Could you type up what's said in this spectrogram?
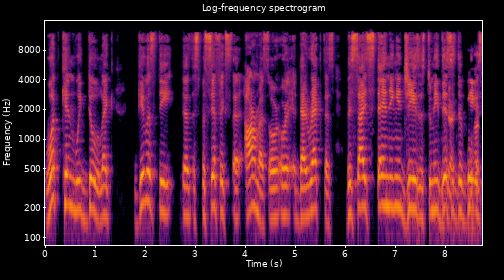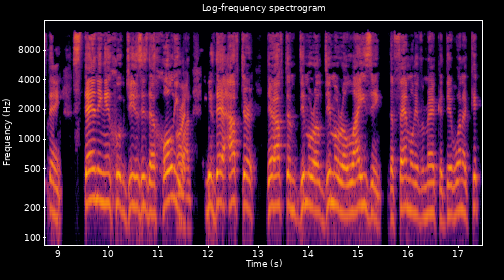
What can we do? Like, give us the the specifics, uh, arm us or or direct us. Besides standing in Jesus, to me this okay. is the biggest thing. Standing in who Jesus is the Holy right. One, because they're after they're after demoral, demoralizing the family of America. They want to kick,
